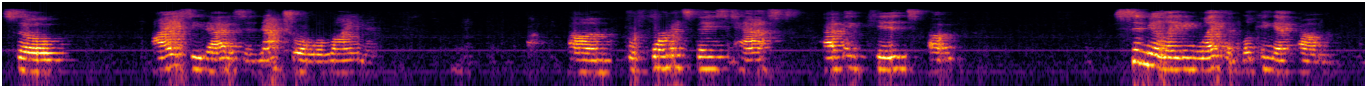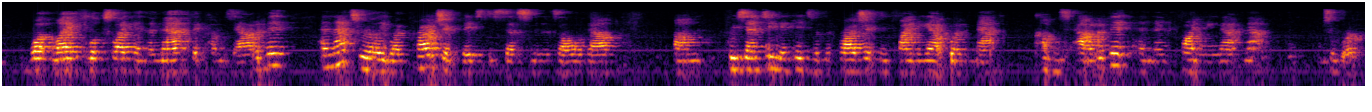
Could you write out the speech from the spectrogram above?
So I see that as a natural alignment. Um, performance-based tasks, having kids uh, simulating life and looking at um, what life looks like and the math that comes out of it and that's really what project-based assessment is all about. Um, presenting the kids with the project and finding out what math comes out of it and then finding that math to work.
